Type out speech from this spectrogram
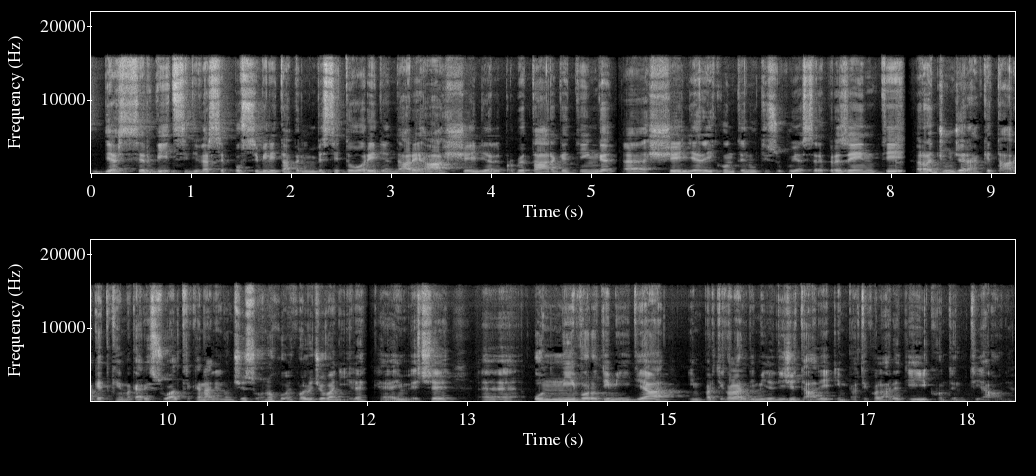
diversi servizi, diverse possibilità per gli investitori di andare a scegliere il proprio targeting, eh, scegliere i contenuti su cui essere presenti, raggiungere anche target che magari su altri canali non ci sono, come quello giovanile, che è invece eh, onnivoro di media, in particolare di media digitali, in particolare di contenuti audio.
